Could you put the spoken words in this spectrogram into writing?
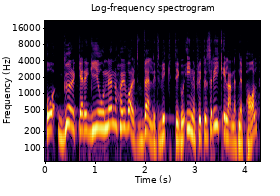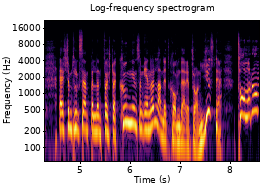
Och Gurkaregionen har ju varit väldigt viktig och inflytelserik i landet Nepal eftersom till exempel den första kungen som enade landet kom därifrån. Just det! Talar om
